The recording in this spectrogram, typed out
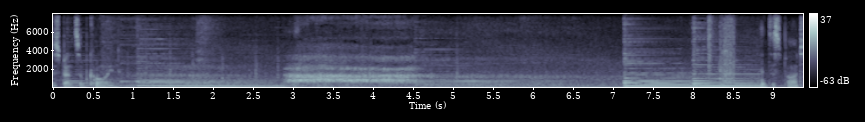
To spend some coin. Hit the spot.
